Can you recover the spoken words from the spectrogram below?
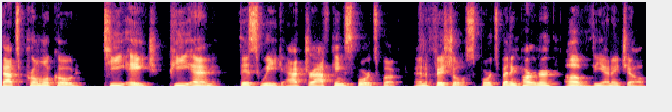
That's promo code THPN this week at DraftKings Sportsbook, an official sports betting partner of the NHL.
